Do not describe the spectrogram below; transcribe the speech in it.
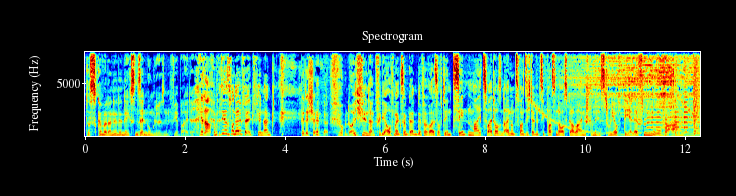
das können wir dann in der nächsten Sendung lösen, wir beide. Genau. Matthias von Hellfeld, vielen Dank. Bitteschön. Und euch vielen Dank für die Aufmerksamkeit. Der Verweis auf den 10. Mai 2021. Da gibt's die passende Ausgabe Eine Stunde History auf DLF Nova.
